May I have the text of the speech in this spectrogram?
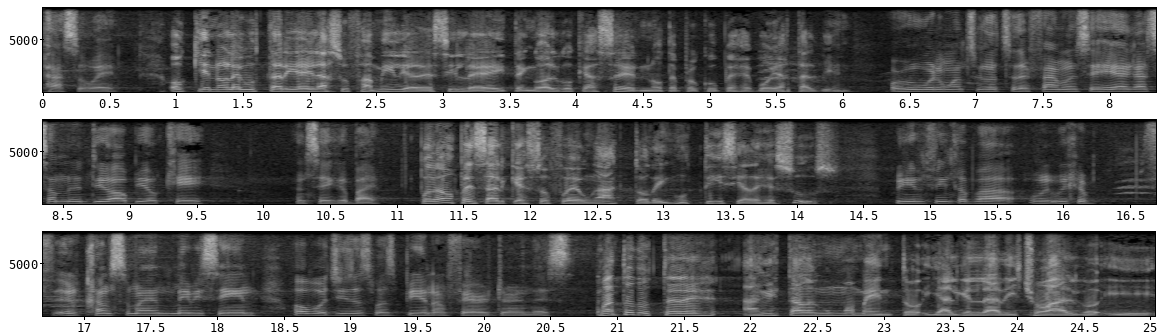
pass away? ¿O quién no le gustaría ir a su familia y decirle, hey, tengo algo que hacer, no te preocupes, voy a estar bien? Or who wouldn't want to go to their family and say, hey, I got something to do, I'll be okay, and say goodbye? Podemos pensar que eso fue un acto de injusticia de Jesús. We can think about, we, we could, it comes to mind maybe saying, oh, well, Jesus was being unfair during this. ¿Cuántos de ustedes han estado en un momento y alguien le ha dicho algo y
